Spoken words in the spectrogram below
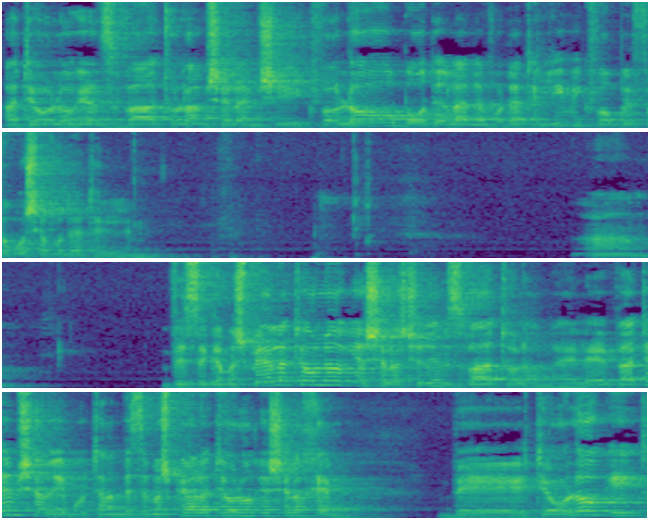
מהתיאולוגיה זוועת עולם שלהם, שהיא כבר לא בורדרלנד עבודת אלילים, היא כבר בפירוש עבודת אלילים. וזה גם משפיע על התיאולוגיה של השירים זוועת עולם האלה, ואתם שרים אותם, וזה משפיע על התיאולוגיה שלכם. בתיאולוגית,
